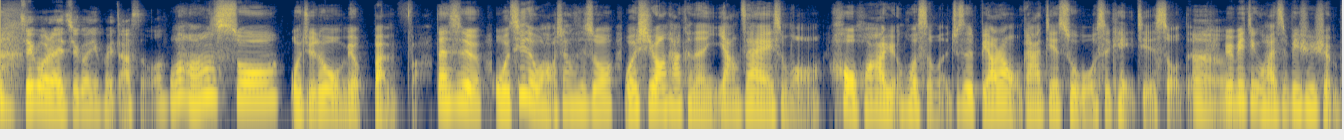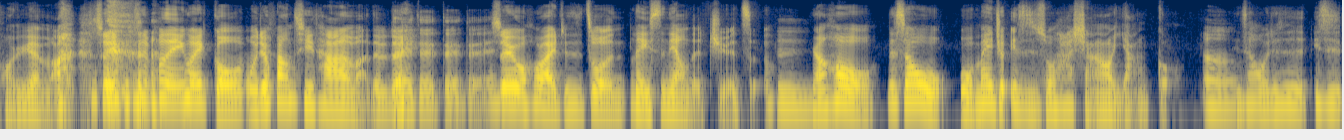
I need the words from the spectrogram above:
结果嘞？结果你回答什么？我好像说，我觉得我没有办法，但是我记得我好像是说，我会希望他可能养在什么后花园或什么，就是不要让我跟他接触，我是可以接受的。嗯，因为毕竟我还是必须选彭于晏嘛，所以是不能因为狗我就放弃他了嘛，对不对对？对对对，所以我后来就是做了类似那样的抉择。嗯，然后那时候我我妹就一直说她想要养狗，嗯你知道我就是一直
